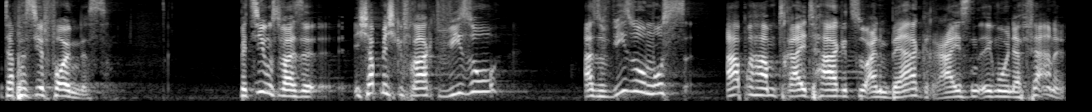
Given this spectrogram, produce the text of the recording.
da passiert Folgendes. Beziehungsweise, ich habe mich gefragt, wieso, also wieso muss Abraham drei Tage zu einem Berg reisen, irgendwo in der Ferne?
